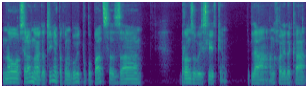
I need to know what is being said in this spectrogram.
но все равно эта триня потом будет покупаться за бронзовые слитки для DK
